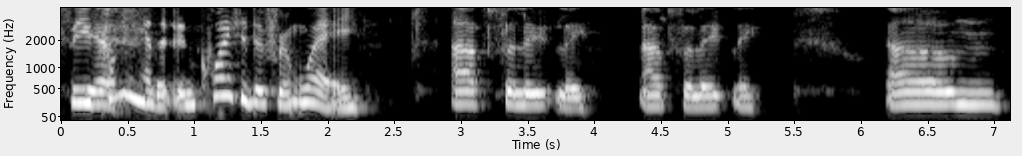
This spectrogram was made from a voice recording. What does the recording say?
So you're yes. coming at it in quite a different way. Absolutely. Absolutely. Um,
